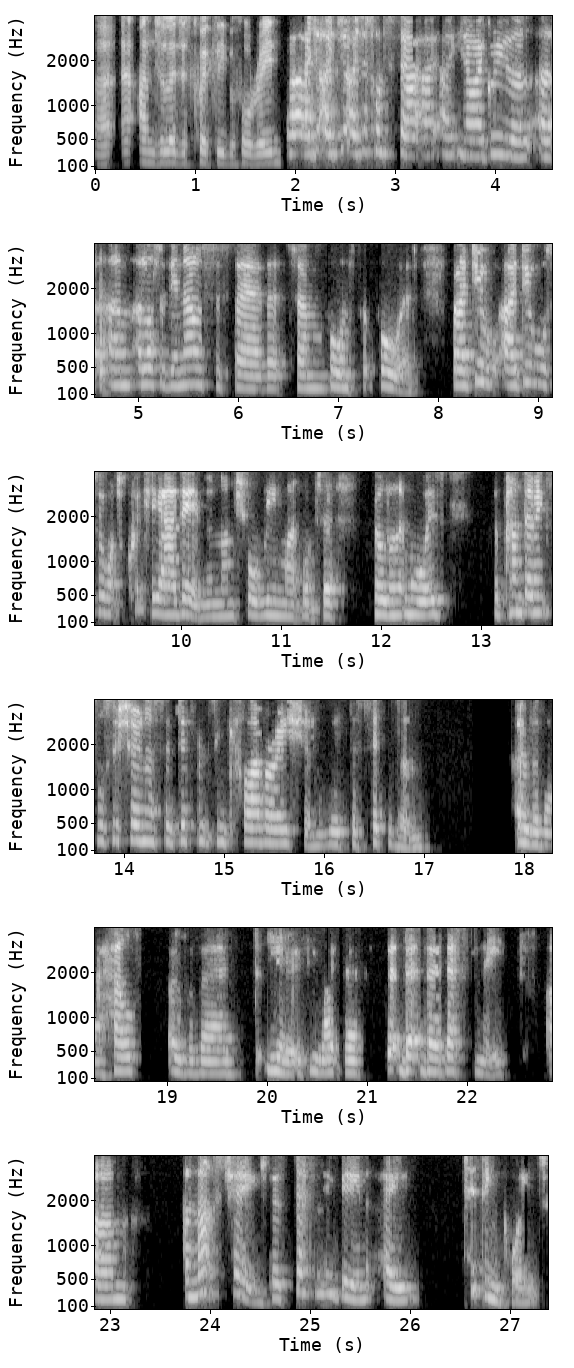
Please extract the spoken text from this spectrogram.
Uh, Angela, just quickly before Rhun. Well, I, I, I, just want to say, I, I, you know, I agree with a, um, a lot of the analysis there that um, Vaughan's put forward, but I do, I do also want to quickly add in, and I'm sure Rhun might want to build on it more, is the pandemic's also shown us a difference in collaboration with the citizen over their health, over their, you know, if you like, their their, their destiny, um, and that's changed. There's definitely been a tipping point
